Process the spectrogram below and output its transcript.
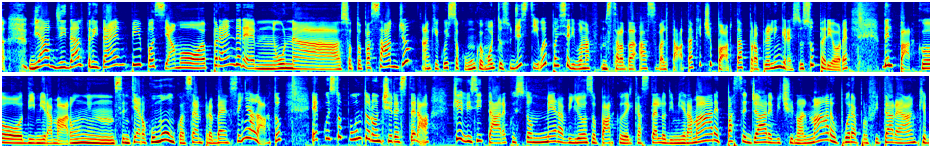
viaggi d'altri tempi, possiamo prendere mm, un sottopassaggio, anche questo comunque molto suggestivo, e poi si arriva a una strada asfaltata che ci porta proprio all'ingresso superiore del parco di Miramar, un sentiero comunque sempre ben segnalato e a questo punto non ci resterà che visitare questo meraviglioso parco del castello di Miramare, passeggiare vicino al mare oppure approfittare anche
